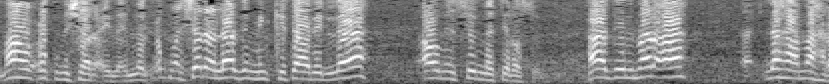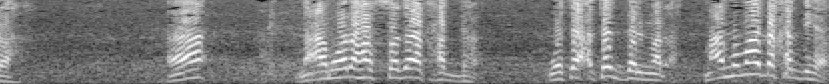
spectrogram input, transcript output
ما هو حكم شرعي؟ لأن الحكم الشرعي لازم من كتاب الله أو من سنة رسول. هذه المرأة لها مهرها. ها؟ نعم ولها الصداق حقها. وتعتد المرأة. مع أنه ما دخل بها.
